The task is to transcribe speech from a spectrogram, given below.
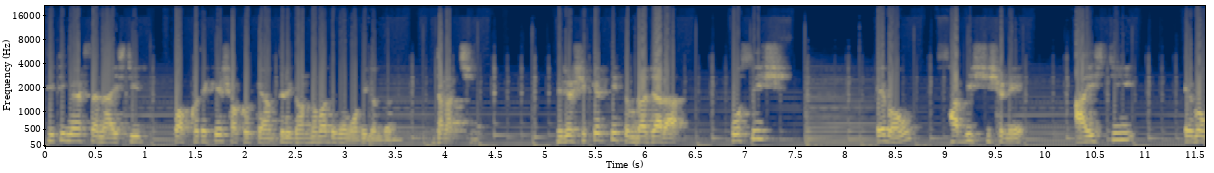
সিটি ম্যাটস অ্যান্ড আইসটির পক্ষ থেকে সকলকে আন্তরিক ধন্যবাদ এবং অভিনন্দন জানাচ্ছি। প্রিয় শিক্ষার্থী, তোমরা যারা পঁচিশ এবং ছাব্বিশ সেশনে আইসটি এবং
